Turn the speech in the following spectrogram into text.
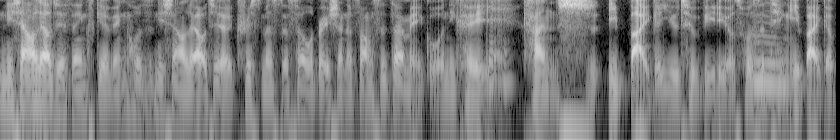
你想要了解 Thanksgiving，或者你想要了解 Christmas 的 celebration 的方式，在美国，你可以看十一百个 YouTube videos，或是听一百个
